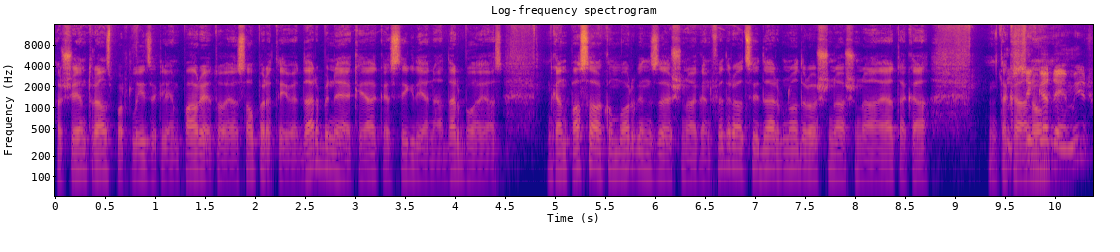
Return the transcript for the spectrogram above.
ar šiem transporta līdzekļiem pārvietojās operatīvie darbinieki, ja, kas ikdienā darbojās gan pasākumu organizēšanā, gan federācija darba nodrošināšanā. Ja, tā kā, tā Uz kā, cik nu, gadiem ir?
